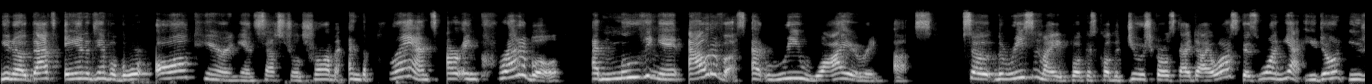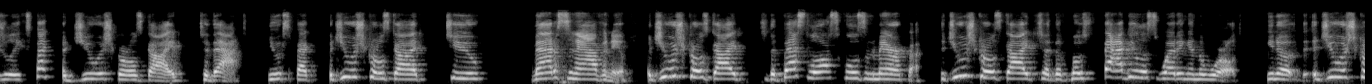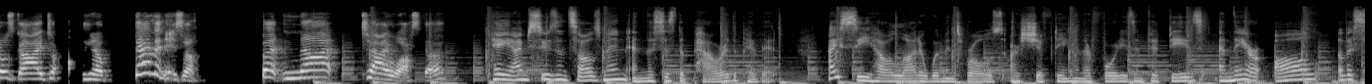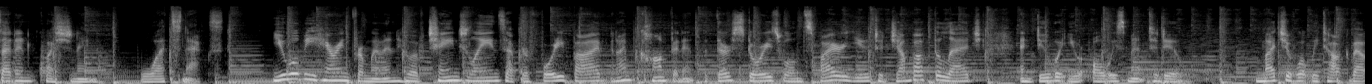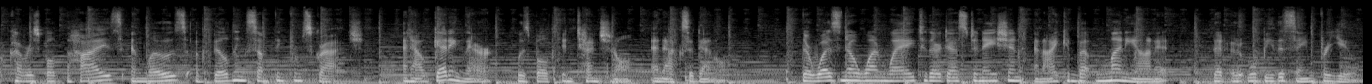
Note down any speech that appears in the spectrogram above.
You know, that's an example, but we're all carrying ancestral trauma, and the plants are incredible at moving it out of us, at rewiring us. So the reason my book is called The Jewish Girl's Guide to Ayahuasca is one, yeah, you don't usually expect a Jewish girl's guide to that. You expect a Jewish girl's guide to Madison Avenue, a Jewish girl's guide to the best law schools in America, the Jewish girl's guide to the most fabulous wedding in the world, you know, a Jewish girl's guide to, you know, feminism, but not to ayahuasca. Hey, I'm Susan Salzman, and this is The Power of the Pivot. I see how a lot of women's roles are shifting in their 40s and 50s, and they are all of a sudden questioning what's next. You will be hearing from women who have changed lanes after 45, and I'm confident that their stories will inspire you to jump off the ledge and do what you're always meant to do. Much of what we talk about covers both the highs and lows of building something from scratch, and how getting there was both intentional and accidental. There was no one way to their destination, and I can bet money on it that it will be the same for you.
